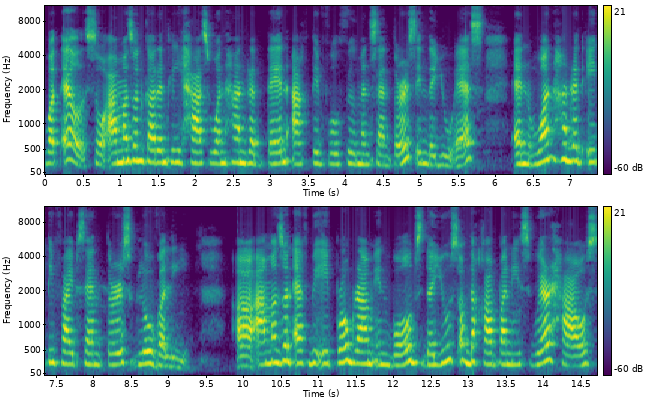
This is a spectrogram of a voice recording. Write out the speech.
What else? So Amazon currently has 110 active fulfillment centers in the US and 185 centers globally. Uh, Amazon FBA program involves the use of the company's warehouse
